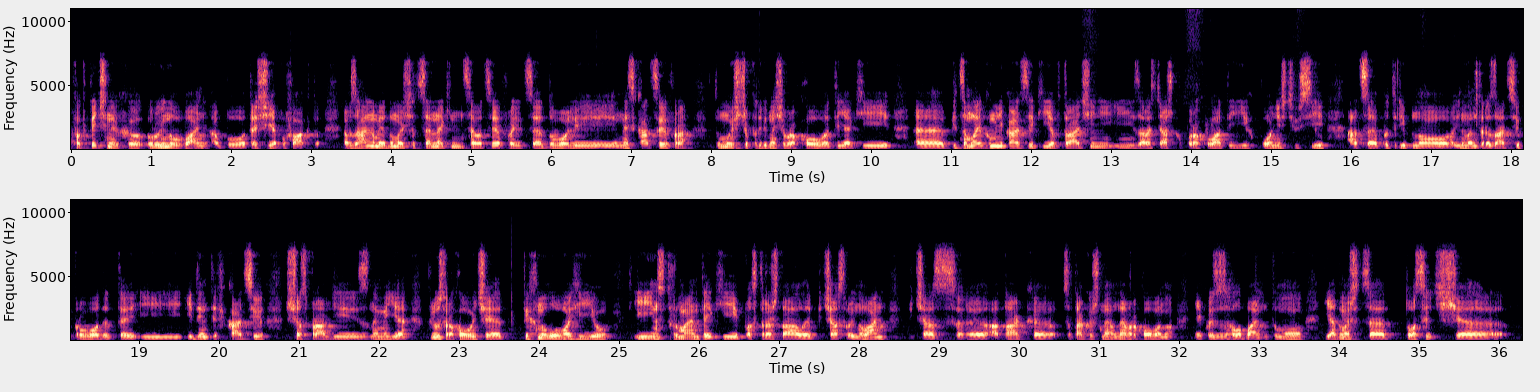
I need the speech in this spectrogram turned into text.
фактичних е, руйнувань, або те, що є по факту. А в загальному я думаю, що це не кінцева цифра, і це доволі низька цифра, тому що потрібно ще враховувати як і е, під землею комунікації, які є втрачені, і зараз тяжко порахувати їх повністю всі. А це потрібно інвентаризацію проводити і ідентифікацію, що справді з ними є. Плюс враховуючи технологію і інструменти, які постраждали під час руйнувань, час е, атак, е, це також не, не враховано якось глобально. Тому я думаю, що це досить ще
